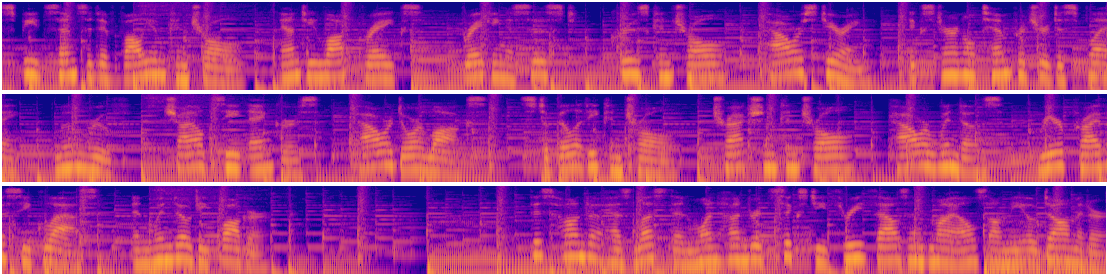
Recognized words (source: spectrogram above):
speed-sensitive volume control, anti-lock brakes, braking assist, cruise control, power steering, external temperature display, moonroof, child seat anchors, power door locks, stability control, traction control, power windows, rear privacy glass, and window defogger. This Honda has less than 163,000 miles on the odometer.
